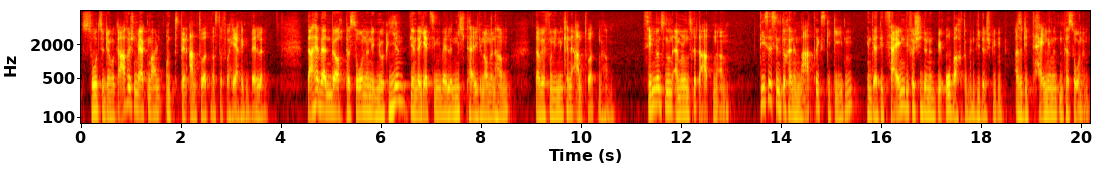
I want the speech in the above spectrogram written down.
soziodemografischen Merkmalen und den Antworten aus der vorherigen Welle. Daher werden wir auch Personen ignorieren, die an der jetzigen Welle nicht teilgenommen haben, da wir von ihnen keine Antworten haben. Sehen wir uns nun einmal unsere Daten an. Diese sind durch eine Matrix gegeben, in der die Zeilen die verschiedenen Beobachtungen widerspiegeln, also die teilnehmenden Personen.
